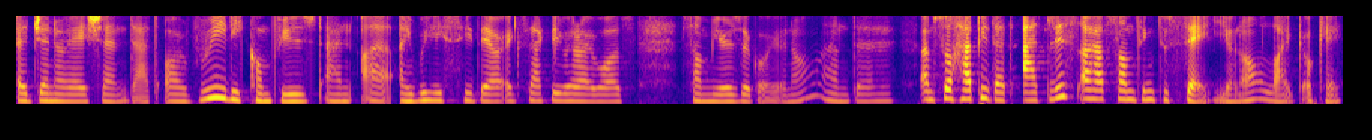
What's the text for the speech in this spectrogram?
a generation that are really confused and I, I really see they are exactly where i was some years ago you know? And uh, i'm so happy that at least i have something to say you know? Like okay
